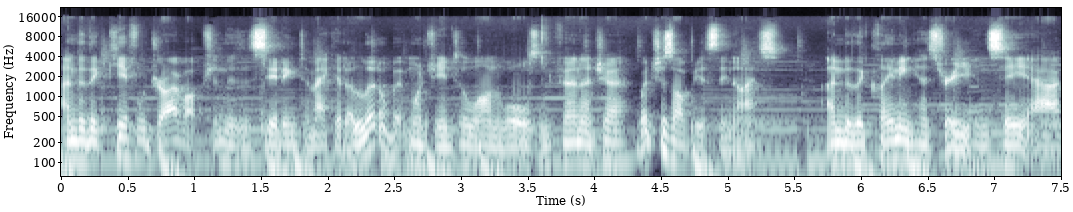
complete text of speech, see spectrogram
Under the careful drive option, there's a setting to make it a little bit more gentle on walls and furniture, which is obviously nice. Under the cleaning history, you can see our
